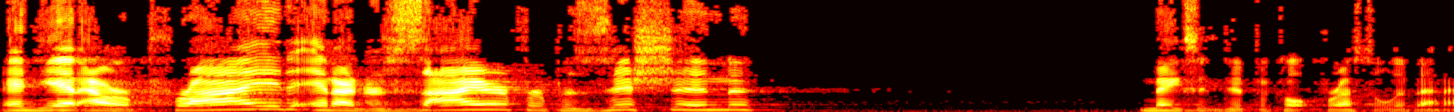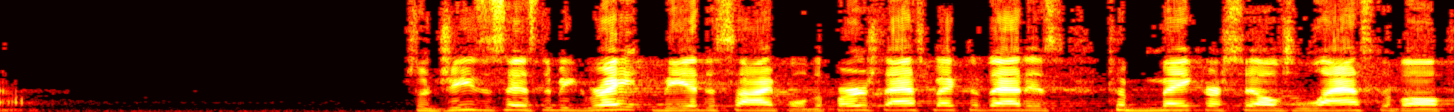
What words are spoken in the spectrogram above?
And yet, our pride and our desire for position makes it difficult for us to live that out. So, Jesus says to be great, be a disciple. The first aspect of that is to make ourselves last of all.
